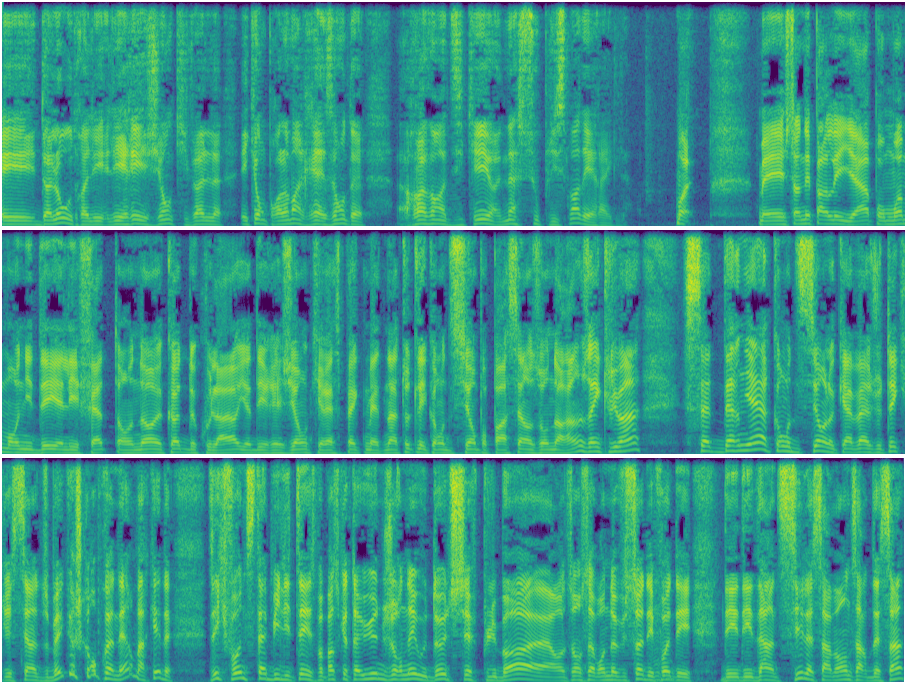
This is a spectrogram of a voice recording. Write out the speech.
Et de l'autre, les, les régions qui veulent et qui ont probablement raison de revendiquer un assouplissement des règles. Ouais. Mais je t'en ai parlé hier. Pour moi, mon idée, elle est faite. On a un code de couleur. Il y a des régions qui respectent maintenant toutes les conditions pour passer en zone orange, incluant cette dernière condition qu'avait ajouté Christian Dubé, que je comprenais, remarquez, de dire qu'il faut une stabilité. C'est pas parce que tu as eu une journée ou deux de chiffres plus bas. Euh, on, a vu ça des fois des, des, des dents d'ici, ça monte, ça redescend.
